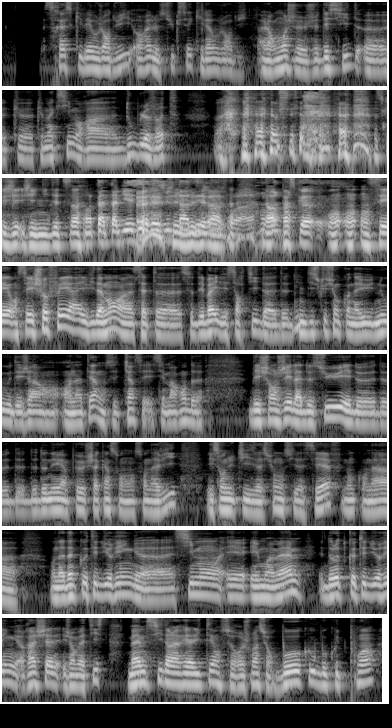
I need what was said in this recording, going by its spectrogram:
serait ce qu'il est aujourd'hui, aurait le succès qu'il a aujourd'hui? Alors moi, je, décide que, que Maxime aura double vote. parce que j'ai une idée de ça. Oh, T'as biaisé le résultat biaisé le déjà. résultat. quoi. Non, parce que on, s'est on s'est échauffé hein, évidemment. euh, Cette, euh, ce débat il est sorti d'une discussion qu'on a eue nous déjà en, en interne. On s'est dit tiens c'est c'est marrant de d'échanger là-dessus et de, de, de, de donner un peu chacun son, son avis et son utilisation aussi d'ACF. Donc on a euh, on a d'un côté du ring euh, Simon et, moi-même, de l'autre côté du ring Rachel et Jean-Baptiste. Même si dans la réalité on se rejoint sur beaucoup beaucoup de points.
